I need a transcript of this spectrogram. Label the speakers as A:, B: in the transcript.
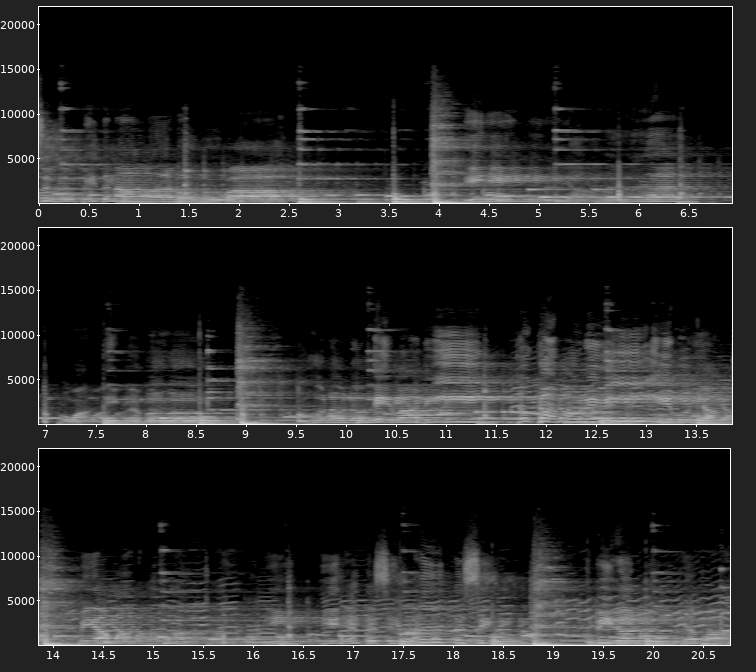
A: စုပိဒနာတော်မူပါဤညာမဘဝတိမဘု လိုလိုခဲ့ပါသည်ဒုက္ခပူရိဘုရားဖျားမတော်ထားရမည်ဒီရတစီပန်းတစီဒီတော်လူရမဤသူ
